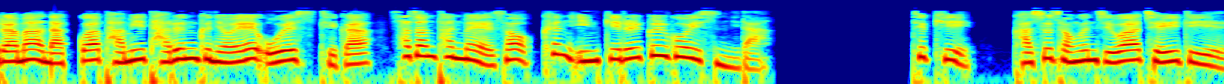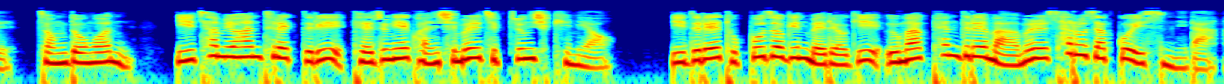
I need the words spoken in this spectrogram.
드라마 낮과 밤이 다른 그녀의 OST가 사전 판매에서 큰 인기를 끌고 있습니다. 특히 가수 정은지와 JD1, 정동원 이 참여한 트랙들이 대중의 관심을 집중시키며 이들의 독보적인 매력이 음악 팬들의 마음을 사로잡고 있습니다.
